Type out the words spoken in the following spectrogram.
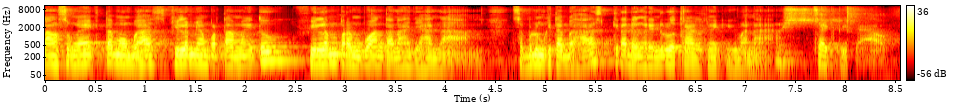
langsung aja kita mau bahas film yang pertama itu film Perempuan Tanah Jahanam. Sebelum kita bahas, kita dengerin dulu trailernya gimana. Check it out.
